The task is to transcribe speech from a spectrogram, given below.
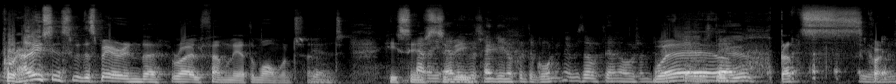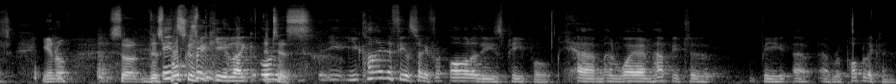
poor Harry seems to be the spare in the royal family at the moment. And he seems Harry, to Harry be. was handing up with the gun. He was out there. I was Well, that's correct. You know, so this it's book is tricky. Like It is. You, you kind of feel sorry for all of these people, um, and why I'm happy to be a, a Republican,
